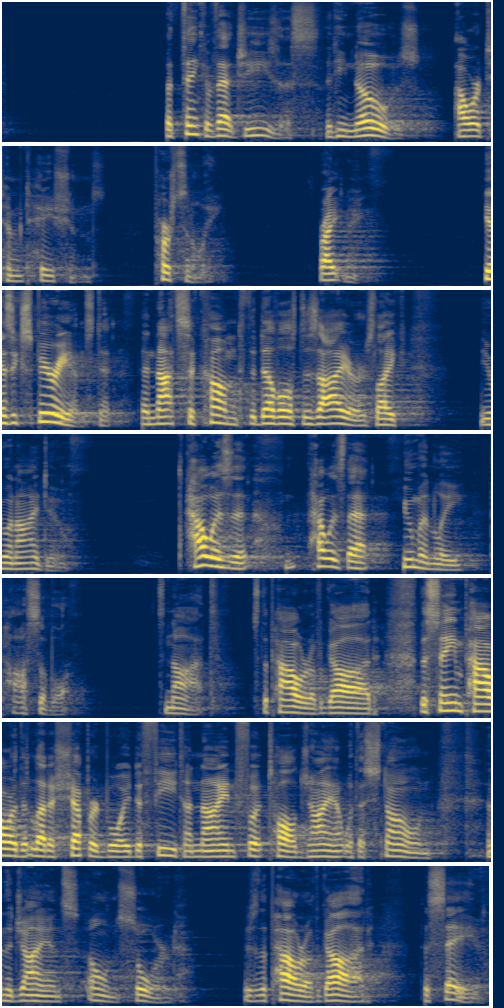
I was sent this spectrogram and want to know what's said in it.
But think of that Jesus, that he knows our temptations personally. Frightening. He has experienced it and not succumb to the devil's desires like you and I do. How is it, how is that humanly possible? It's not. It's the power of God. The same power that let a shepherd boy defeat a nine foot tall giant with a stone and the giant's own sword is the power of God to save.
